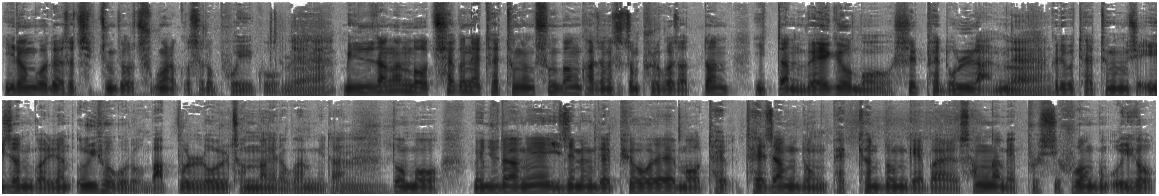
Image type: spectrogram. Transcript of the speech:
이런 것에 대해서 집중적으로 추궁할 것으로 보이고 네. 민주당은 뭐 최근에 대통령 순방 과정에서 좀 불거졌던 일단 외교 뭐 실패 논란 네. 그리고 대통령실 이전 관련 의혹으로 맞불 놓을 전망이라고 합니다. 음. 또뭐 민주당의 이재명 대표의 뭐 대, 대 대장동, 백현동 개발, 성남 FC 후원금 의혹,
